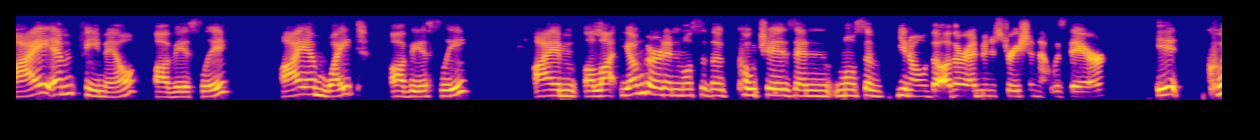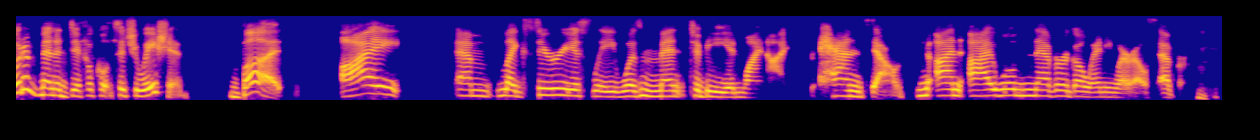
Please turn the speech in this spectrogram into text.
I am female, obviously. I am white, obviously. I'm a lot younger than most of the coaches and most of, you know, the other administration that was there. It could have been a difficult situation, but I am like seriously was meant to be in Waianae, hands down. And I will never go anywhere else ever. Mhm.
